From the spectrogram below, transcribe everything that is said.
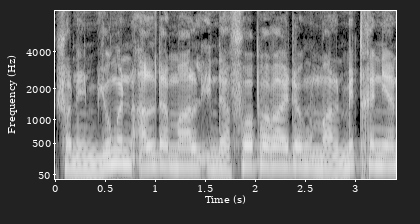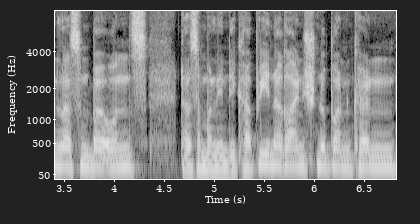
schon im jungen Alter mal in der Vorbereitung mal mittrainieren lassen bei uns, dass sie mal in die Kabine reinschnuppern können,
